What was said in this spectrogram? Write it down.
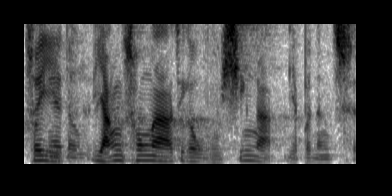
所以洋葱啊，这个五星啊也不能吃。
